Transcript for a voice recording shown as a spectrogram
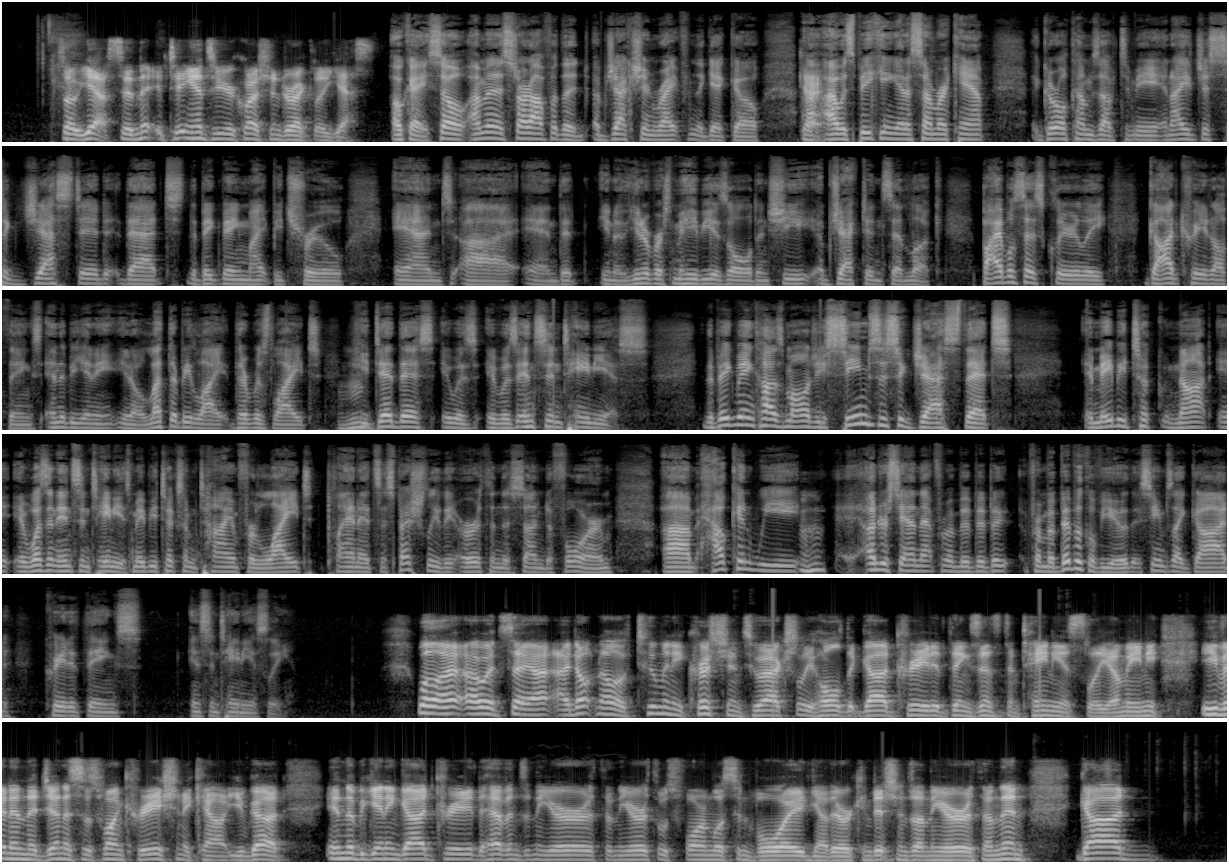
So yes, and to answer your question directly, yes. Okay, so I'm going to start off with an objection right from the get go. Okay. Uh, I was speaking at a summer camp. A girl comes up to me, and I just suggested that the Big Bang might be true, and uh, and that you know the universe may be as old. And she objected and said, "Look, Bible says clearly God created all things in the beginning. You know, let there be light. There was light. Mm-hmm. He did this. It was it was instantaneous." The Big Bang cosmology seems to suggest that it maybe took not it wasn't instantaneous maybe it took some time for light planets especially the earth and the sun to form um, how can we mm-hmm. understand that from a from a biblical view that seems like god created things instantaneously well, I, I would say I, I, don't know of too many Christians who actually hold that God created things instantaneously. I mean, even in the Genesis 1 creation account, you've got in the beginning, God created the heavens and the earth, and the earth was formless and void. You know, there were conditions on the earth. And then God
